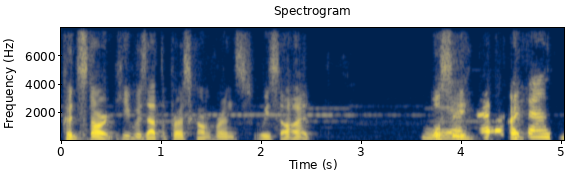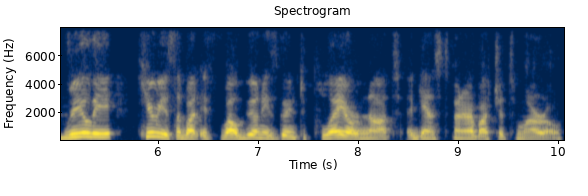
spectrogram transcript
could start. He was at the press conference. We saw it. We'll yeah, see. I fans really curious about if Valbuena is going to play or not against Fenerbahce tomorrow.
